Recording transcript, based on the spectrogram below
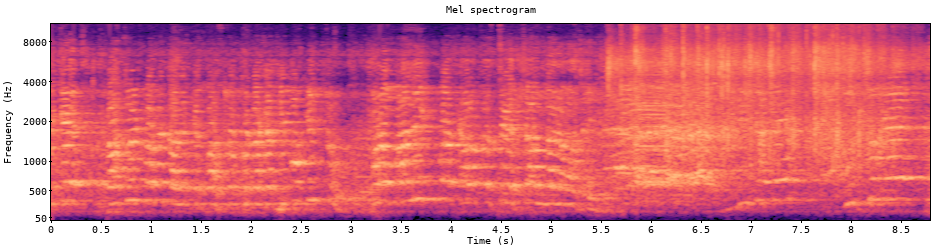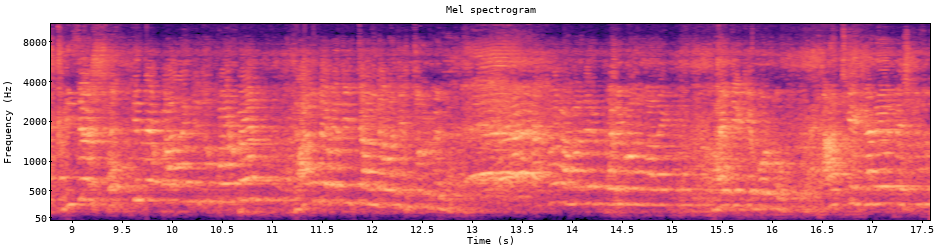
থেকে প্রাথমিকভাবে তাদেরকে পাঁচ লক্ষ টাকা দিব, কিন্তু কোনো মালিক বা কারও কাছ থেকে চান্দা নেওয়া যায় শক্তিতে পারলে কিছু করবেন, ধান্দাবাজি, চান্দাবাজি চলবে না। এখন আমাদের পরিবহন মালিক ভাইদেরকে বলব, আজকে এখানে বেশ কিছু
